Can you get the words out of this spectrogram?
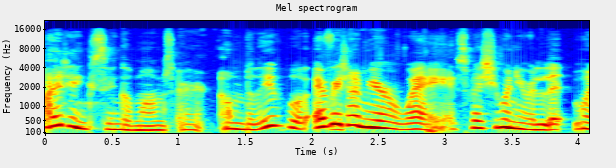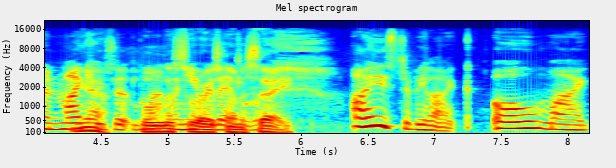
I think single moms are unbelievable. Every time you're away, especially when you were li- when Mike yeah, was little, well, that's what I was going to little. say. I used to be like, oh my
